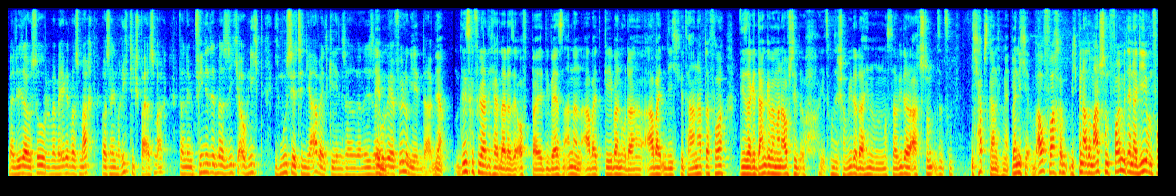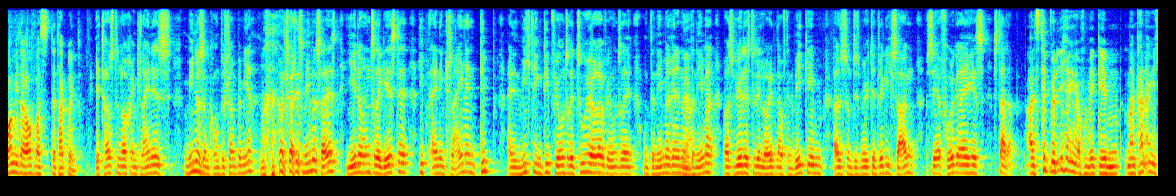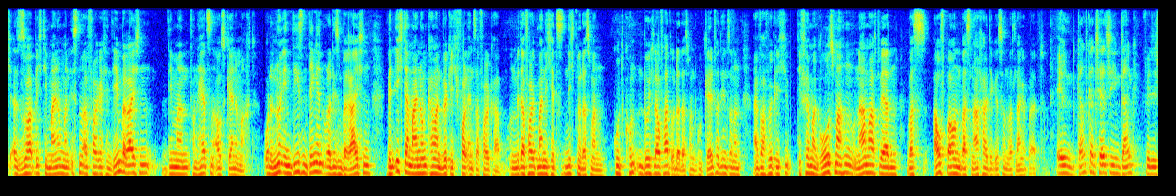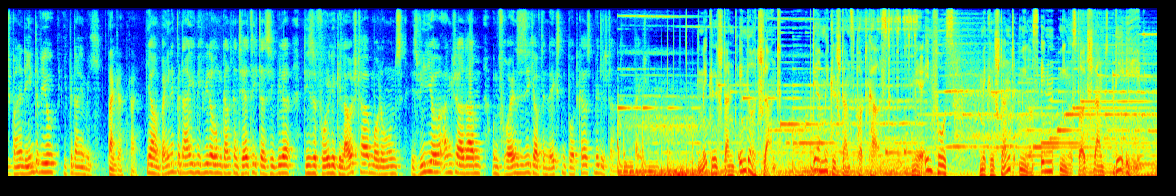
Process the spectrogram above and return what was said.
Weil das ist auch so, wenn man irgendwas macht, was einem richtig Spaß macht, dann empfindet man sich auch nicht, ich muss jetzt in die Arbeit gehen, sondern dann ist es Eben. eine Erfüllung jeden Tag. Ja, dieses Gefühl hatte ich halt leider sehr oft bei diversen anderen Arbeitgebern oder Arbeiten, die ich getan habe davor. Dieser Gedanke, wenn man aufsteht, oh, jetzt muss ich schon wieder dahin und muss da wieder acht Stunden sitzen. Ich hab's gar nicht mehr. Wenn ich aufwache, ich bin automatisch schon voll mit Energie und freue mich darauf, was der Tag bringt. Jetzt hast du noch ein kleines Minus am Kontostand bei mir. Und weil das Minus heißt, jeder unserer Gäste gibt einen kleinen Tipp, einen wichtigen Tipp für unsere Zuhörer, für unsere Unternehmerinnen und Ja. Unternehmer. Was würdest du den Leuten auf den Weg geben? Also, und das möchte ich jetzt wirklich sagen, sehr erfolgreiches Startup. Als Tipp würde ich eigentlich auf den Weg geben, man kann eigentlich, also so habe ich die Meinung, man ist nur erfolgreich in den Bereichen, die man von Herzen aus gerne macht. Oder nur in diesen Dingen oder diesen Bereichen bin ich der Meinung, kann man wirklich vollends Erfolg haben. Und mit Erfolg meine ich jetzt nicht nur, dass man gut Kundendurchlauf hat oder dass man gut Geld verdient, sondern einfach wirklich die Firma groß machen, namhaft werden, was aufbauen, was nachhaltig ist und was lange bleibt. Ellen, ganz, ganz herzlichen Dank für das spannende Interview. Ich bedanke mich. Danke, Kai. Ja, und bei Ihnen bedanke ich mich wiederum ganz, ganz herzlich, dass Sie wieder diese Folge gelauscht haben oder uns das Video angeschaut haben und freuen Sie sich auf den nächsten Podcast Mittelstand. Dankeschön. Mittelstand in Deutschland. Der Mittelstandspodcast. Mehr Infos mittelstand-in-deutschland.de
